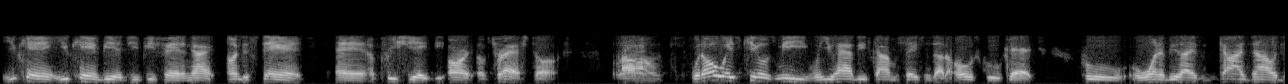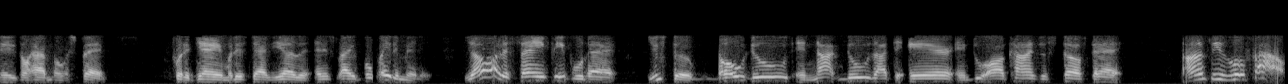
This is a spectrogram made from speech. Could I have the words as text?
you can't you can't be a GP fan and not understand and appreciate the art of trash talk. Um, what always kills me when you have these conversations out of old school cats who want to be like guys nowadays don't have no respect for the game or this, that, and the other. And it's like, but wait a minute, y'all are the same people that used to bow dudes and knock dudes out the air and do all kinds of stuff that honestly is a little foul.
